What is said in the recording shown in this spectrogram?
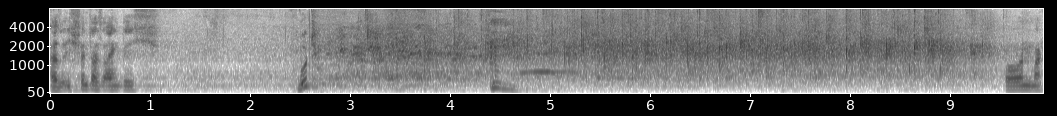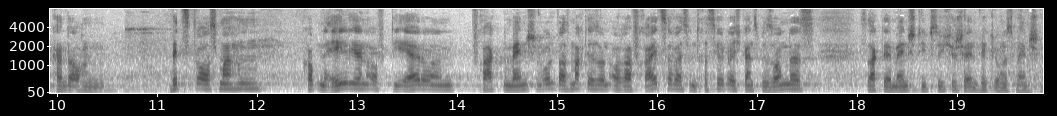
Also ich finde das eigentlich gut. Und man kann da auch einen Witz draus machen. Kommt ein Alien auf die Erde und fragt einen Menschen, und was macht ihr so in eurer Freizeit? Was interessiert euch ganz besonders? Sagt der Mensch, die psychische Entwicklung des Menschen.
